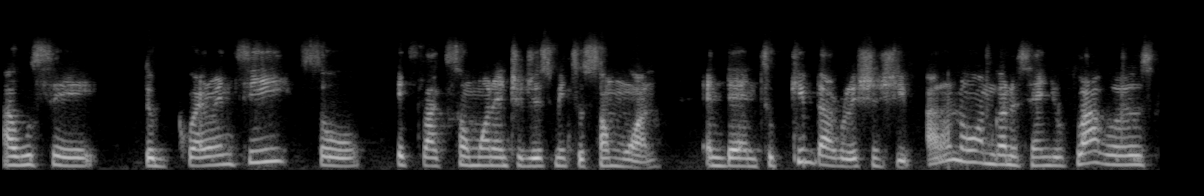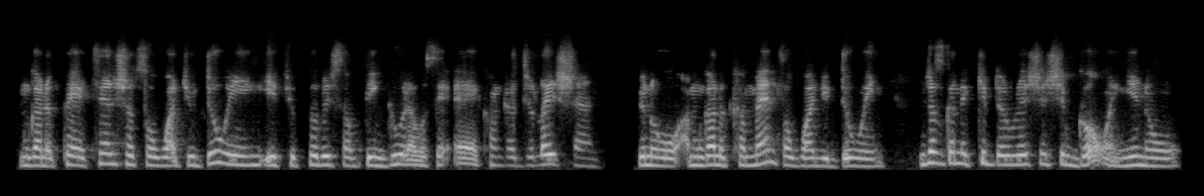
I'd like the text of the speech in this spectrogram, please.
I would say the guarantee. So it's like someone introduced me to someone. And then to keep that relationship, I don't know, I'm going to send you flowers. I'm going to pay attention to what you're doing. If you publish something good, I will say, hey, congratulations. You know, I'm going to comment on what you're doing. I'm just going to keep the relationship going. You know,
